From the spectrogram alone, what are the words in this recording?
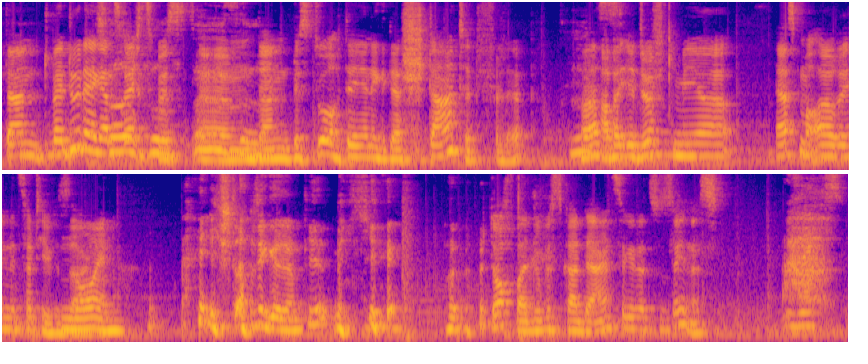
Dann, wenn du der ganz So, rechts so, bist, so, ähm, dann bist du auch derjenige, der startet, Philipp. Was? Aber ihr dürft mir erstmal eure Initiative sagen. Neun. Ich starte garantiert nicht. Doch, weil du bist gerade der Einzige, der zu sehen ist. Sechs.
